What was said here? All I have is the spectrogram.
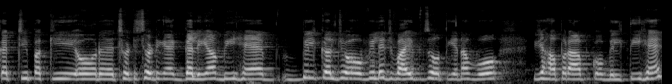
कच्ची पक्की और छोटी छोटी गलियाँ भी हैं। बिल्कुल जो विलेज वाइब्स होती है ना, वो यहाँ पर आपको मिलती है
